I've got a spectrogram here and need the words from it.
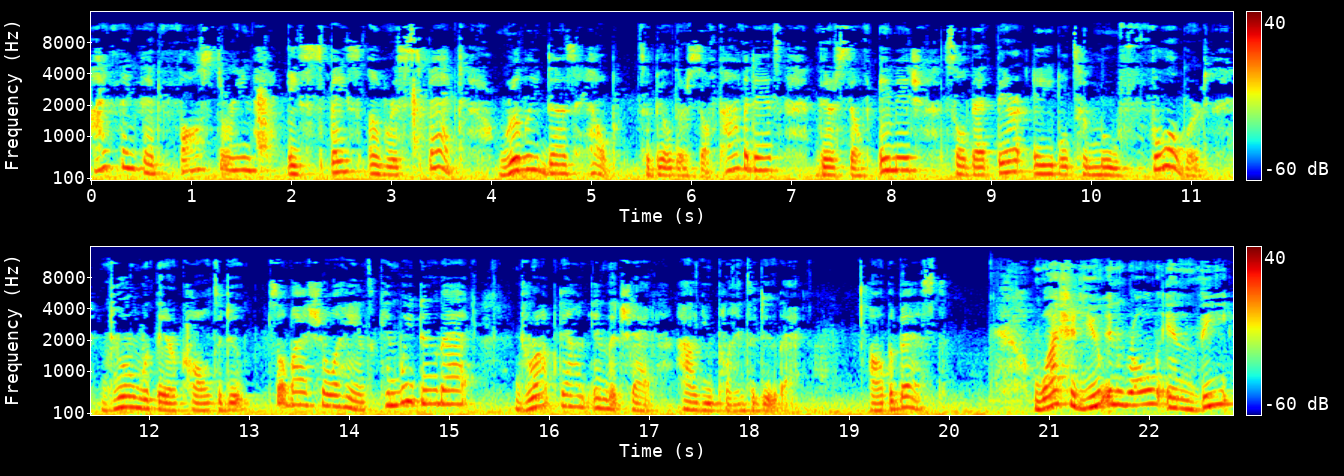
I think that fostering a space of respect really does help to build their self confidence, their self image, so that they're able to move forward doing what they are called to do. So, by a show of hands, can we do that? Drop down in the chat how you plan to do that. All the best. Why should you enroll in the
